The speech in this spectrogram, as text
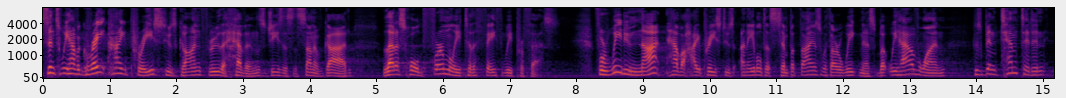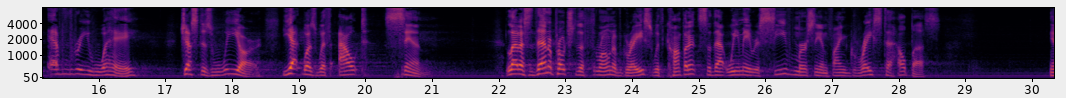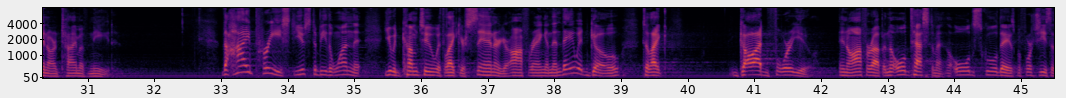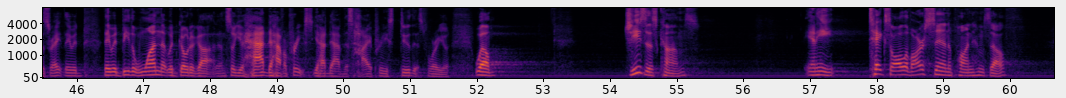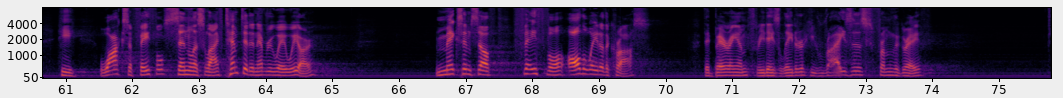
since we have a great high priest who's gone through the heavens, Jesus, the Son of God, let us hold firmly to the faith we profess. For we do not have a high priest who's unable to sympathize with our weakness, but we have one who's been tempted in every way, just as we are, yet was without sin. Let us then approach the throne of grace with confidence so that we may receive mercy and find grace to help us in our time of need. The high priest used to be the one that you would come to with like your sin or your offering, and then they would go to like God for you and offer up. In the Old Testament, the old school days before Jesus, right? They would, they would be the one that would go to God. And so you had to have a priest. You had to have this high priest do this for you. Well, Jesus comes and he takes all of our sin upon himself. He walks a faithful, sinless life, tempted in every way we are, makes himself faithful all the way to the cross. They bury him. Three days later, he rises from the grave.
